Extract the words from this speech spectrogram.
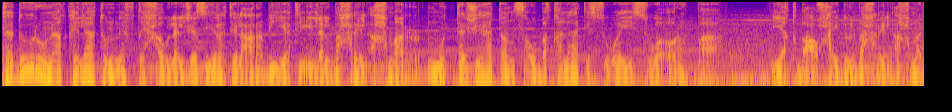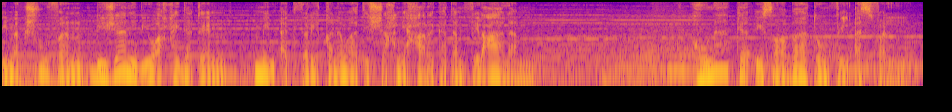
تدور ناقلات النفط حول الجزيرة العربية إلى البحر الأحمر متجهة صوب قناة السويس وأوروبا. يقبع حيد البحر الأحمر مكشوفا بجانب واحدة من أكثر قنوات الشحن حركة في العالم. هناك إصابات في الأسفل.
